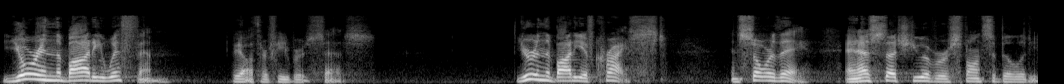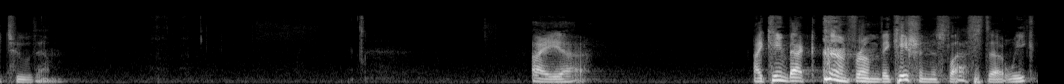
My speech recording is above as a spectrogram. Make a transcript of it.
you're in the body with them, the author of Hebrews says. You're in the body of Christ, and so are they. And as such, you have a responsibility to them. I, uh, I came back from vacation this last uh, week,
